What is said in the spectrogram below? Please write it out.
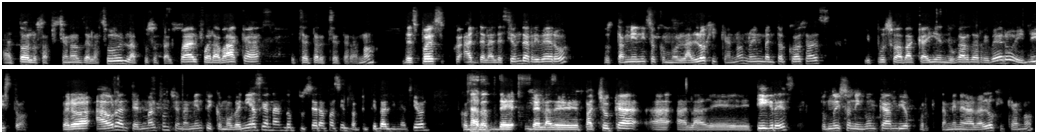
a todos los aficionados del azul, la puso tal cual, fuera vaca, etcétera, etcétera, ¿no? Después, ante la lesión de Rivero, pues también hizo como la lógica, ¿no? No inventó cosas y puso a Vaca ahí en lugar de Rivero y listo. Pero ahora ante el mal funcionamiento y como venías ganando, pues era fácil repetir la alineación contra Claro. de, de la de Pachuca a, a la de Tigres, pues no hizo ningún cambio porque también era la lógica, ¿no?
